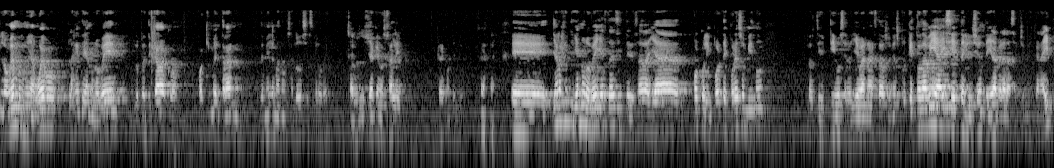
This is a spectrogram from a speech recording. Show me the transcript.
Lo vemos muy a huevo, la gente ya no lo ve. Lo platicaba con Joaquín Beltrán, que también le mando un saludo si es que lo ve, Saludos. ya que nos jale crear contenido. Eh, ya la gente ya no lo ve, ya está desinteresada, ya poco le importa y por eso mismo los directivos se lo llevan a Estados Unidos porque todavía hay cierta ilusión de ir a ver a la selección mexicana ahí.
